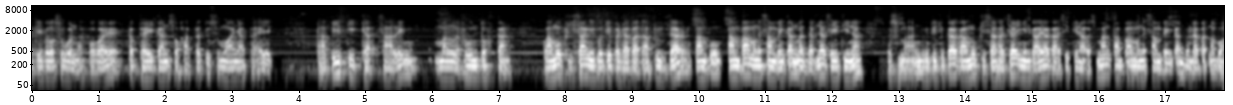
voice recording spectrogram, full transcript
jadi kalau suwun lah, pokoknya kebaikan sahabat itu semuanya baik, tapi tidak saling meruntuhkan. Kamu bisa ngikuti pendapat Abu Dhar tanpa, tanpa mengesampingkan madhabnya Sayyidina Utsman. Begitu juga kamu bisa saja ingin kaya Kak Sidina Utsman tanpa mengesampingkan pendapat Nabi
